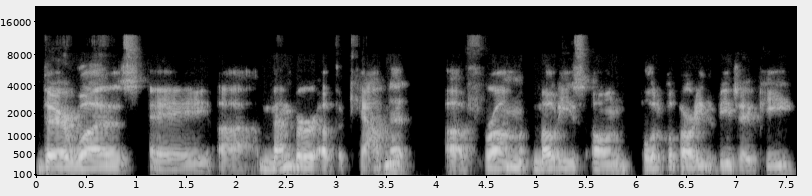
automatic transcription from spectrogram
there was a uh, member of the cabinet uh, from Modi's own political party, the BJP,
